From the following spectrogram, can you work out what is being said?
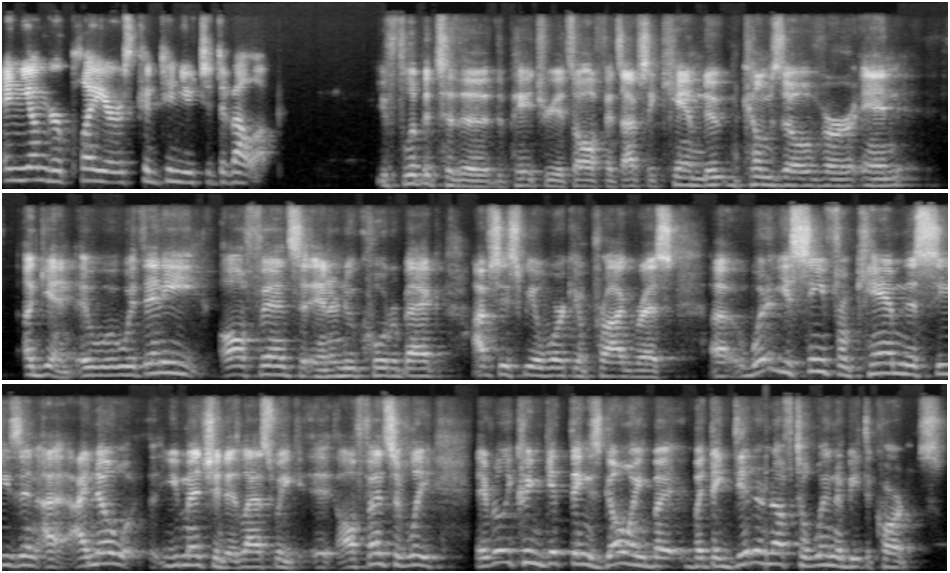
and younger players continue to develop. You flip it to the the Patriots offense. Obviously, Cam Newton comes over, and again, with any offense and a new quarterback, obviously it's be a work in progress. Uh, what have you seen from Cam this season? I, I, know you mentioned it last week. Offensively, they really couldn't get things going, but but they did enough to win and beat the Cardinals.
